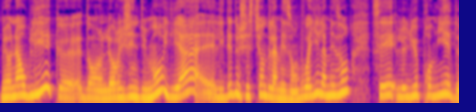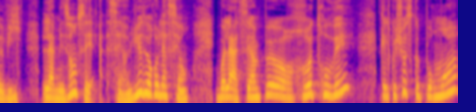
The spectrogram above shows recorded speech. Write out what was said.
mais on a oublié que dans l'origine du mot, il y a l'idée de gestion de la maison. Vous voyez, la maison, c'est le lieu premier de vie. La maison, c'est un lieu de relation. Voilà, c'est un peu retrouver quelque chose que pour moi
